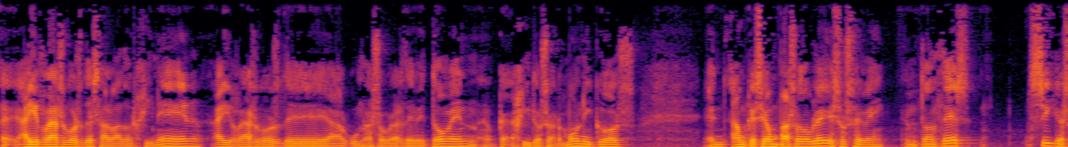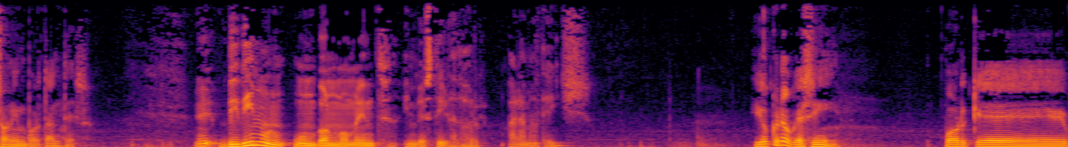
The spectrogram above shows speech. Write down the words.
eh, hay rasgos de Salvador Giner, hay rasgos de algunas obras de Beethoven, giros armónicos, aunque sea un paso doble, eso se ve. Entonces, sí que son importantes. Eh, vivim un, un bon moment investigador ara mateix? Yo creo que sí, porque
